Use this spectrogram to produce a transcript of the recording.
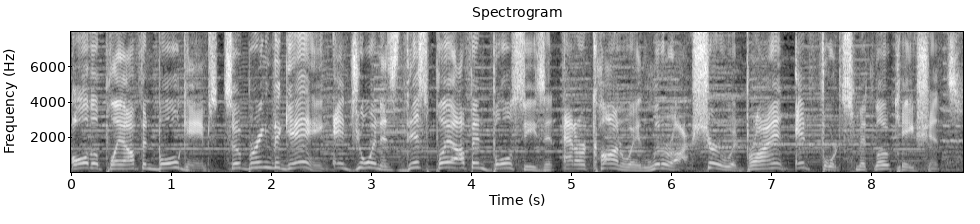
all the playoff and bowl games. So bring the gang and join us this playoff and bowl season at our Conway, Little Rock, Sherwood, Bryant, and Fort Smith locations.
